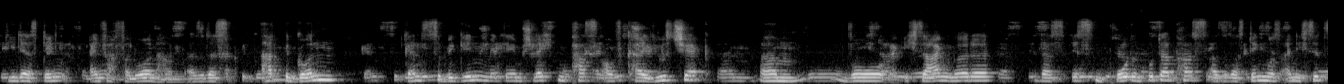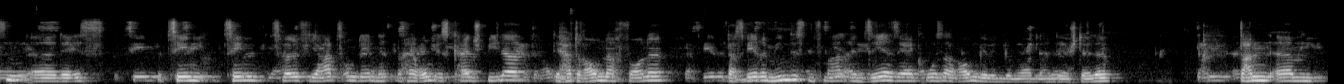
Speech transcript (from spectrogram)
die das Ding einfach verloren haben. Also das hat begonnen ganz zu Beginn mit dem schlechten Pass auf Kyle Juszczyk, ähm, wo ich sagen würde, das ist ein Brot- und Butterpass, also das Ding muss eigentlich sitzen, äh, der ist 10, 10, 12 Yards um den herum ist kein Spieler, der hat Raum nach vorne. Das wäre mindestens mal ein sehr, sehr großer Raumgewinn geworden an der Stelle. Dann, ähm,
